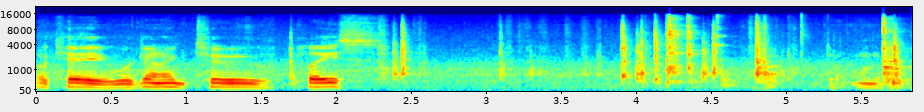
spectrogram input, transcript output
Okay, we're going to place... Ah, don't want to be...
